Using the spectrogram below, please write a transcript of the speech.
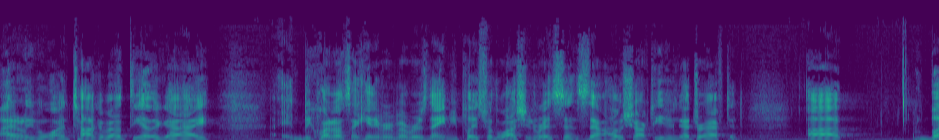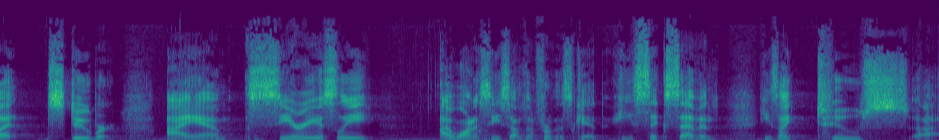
I don't even want to talk about the other guy. And be quite honest, I can't even remember his name. He plays for the Washington Redskins now. I was shocked he even got drafted. Uh, but Stueber, I am seriously. I want to see something from this kid. He's six seven. He's like two. Uh,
